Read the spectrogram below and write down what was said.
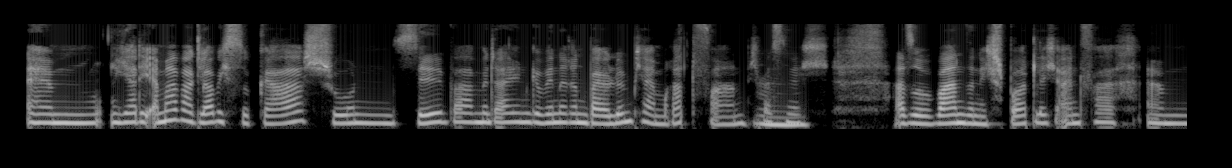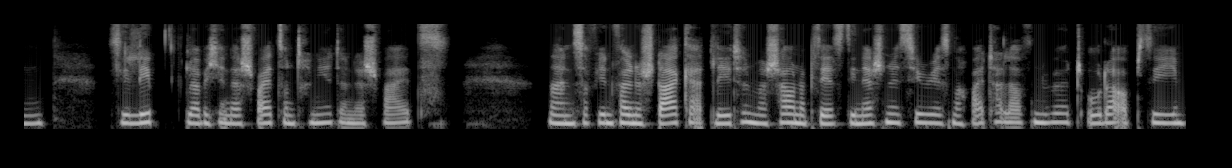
Ähm, ja, die Emma war, glaube ich, sogar schon Silbermedaillengewinnerin bei Olympia im Radfahren. Ich weiß Mhm. nicht. Also wahnsinnig sportlich einfach. Ähm, sie lebt, glaube ich, in der Schweiz und trainiert in der Schweiz. Nein, ist auf jeden Fall eine starke Athletin. Mal schauen, ob sie jetzt die National Series noch weiterlaufen wird oder ob sie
